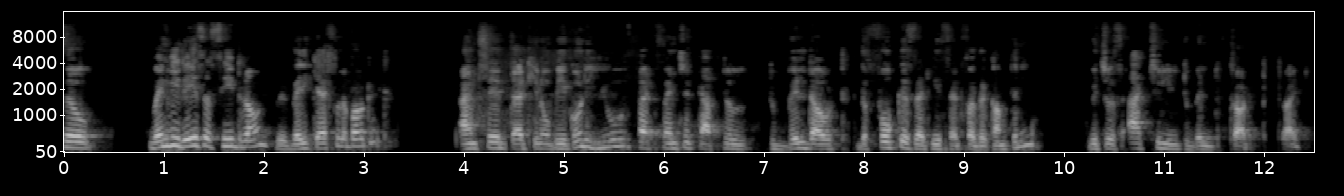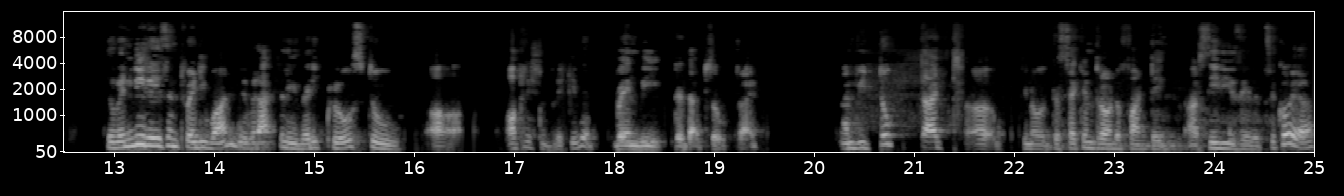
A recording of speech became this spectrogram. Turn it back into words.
So when we raise a seed round, we're very careful about it and said that, you know, we're going to use that venture capital to build out the focus that we set for the company, which was actually to build the product, right? So when we raised in 21, we were actually very close to uh, operational break even when we did that. So, right. And we took that, uh, you know, the second round of funding, our Series A with Sequoia,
